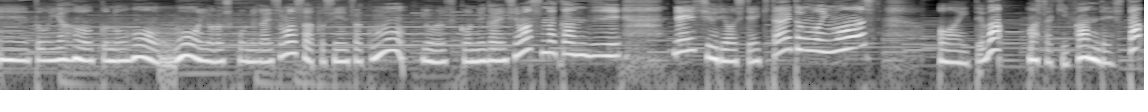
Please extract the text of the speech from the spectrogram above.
ー、と、ヤフオクの方もよろしくお願いします。あと新作もよろしくお願いします。な感じで終了していきたいと思います。お相手は、まさきファンでした。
